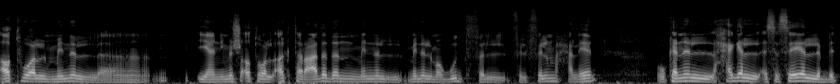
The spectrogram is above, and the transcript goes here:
أطول من ال آه، يعني مش أطول أكتر عددا من من الموجود في في الفيلم حاليا. وكان الحاجة الأساسية اللي بت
